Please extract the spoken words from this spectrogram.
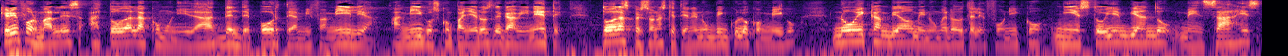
Quiero informarles a toda la comunidad del deporte, a mi familia, amigos, compañeros de gabinete, todas las personas que tienen un vínculo conmigo, no he cambiado mi número telefónico ni estoy enviando mensajes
